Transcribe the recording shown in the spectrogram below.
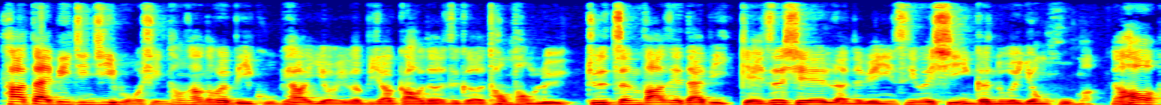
它的代币经济模型通常都会比股票有一个比较高的这个通膨率，就是增发这些代币给这些人的原因是因为吸引更多的用户嘛。然后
